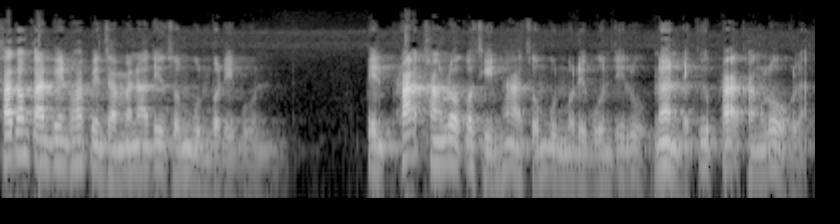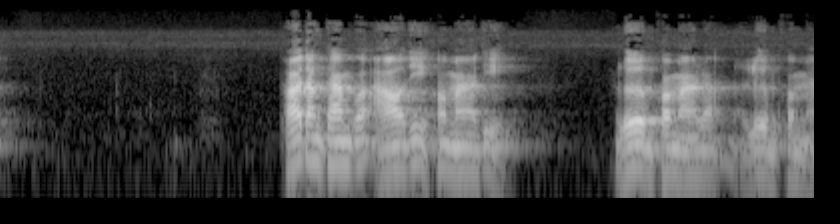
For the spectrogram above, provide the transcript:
ถ้าต้องการเป็นพระเป็นสัมมาณะที่สมบูรณ์บริบูรณ์ เป็นพระทางโลกก็ศีลห้าสมบูรณ์บริบูรณ์ที่ลูกนั่นแหละคือพระทางโลกละพระทางธรรมก็เอาที่เข้ามาที่ เริ่มเข้ามาแล้ว เริ่มเข้ามา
